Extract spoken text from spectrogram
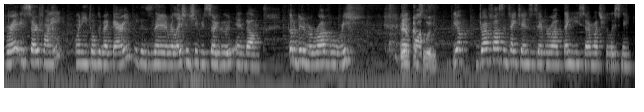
Brett is so funny when he talked about Gary because their relationship is so good and um, got a bit of a rivalry. Yeah, uh, absolutely. Uh, yep. Drive fast and take chances, everyone. Thank you so much for listening.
